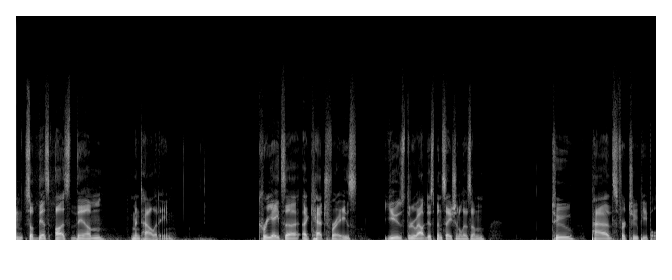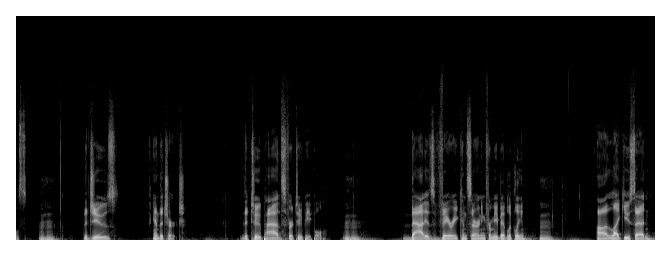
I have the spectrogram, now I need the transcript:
so this us them mentality creates a, a catchphrase used throughout dispensationalism two paths for two peoples. Mm-hmm. The jews and the church. The two paths for two people. Mm-hmm. That is very concerning for me biblically. Mm. Uh, like you said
